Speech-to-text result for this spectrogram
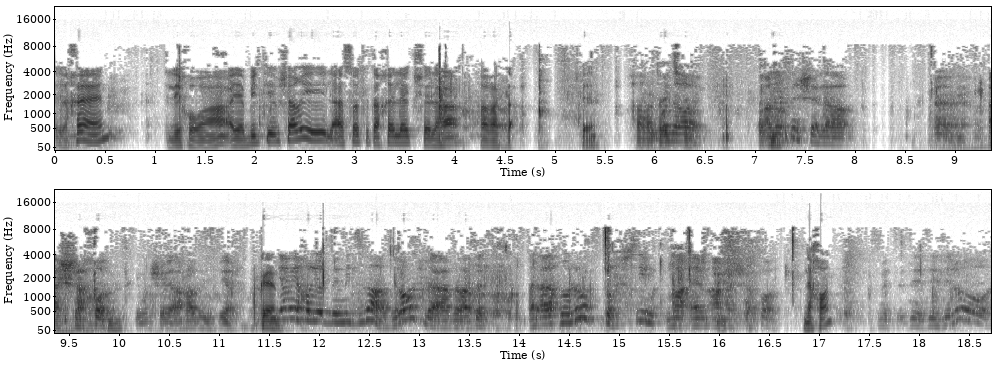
ולכן, לכאורה, היה בלתי אפשרי לעשות את החלק של החרטה. כן. חרטה יצחק. הנושא של ההשלכות, כמו שהרב הסביר, כן. גם יכול להיות במצווה, זה לא רק בעבירה, אנחנו לא תופסים מה הם ההשלכות. נכון? זאת אומרת, זה- זה זה לא...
